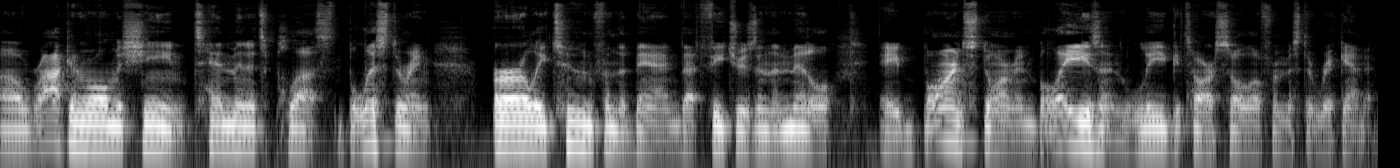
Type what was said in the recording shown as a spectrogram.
Uh, Rock and Roll Machine, 10 minutes plus. Blistering early tune from the band that features in the middle a barnstorming, blazing lead guitar solo from Mr. Rik Emmett.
